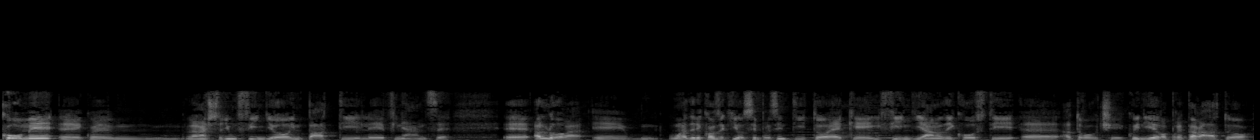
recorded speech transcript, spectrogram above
come eh, la nascita di un figlio impatti le finanze. Eh, allora, eh, una delle cose che io ho sempre sentito è che i figli hanno dei costi eh, atroci, quindi ero preparato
